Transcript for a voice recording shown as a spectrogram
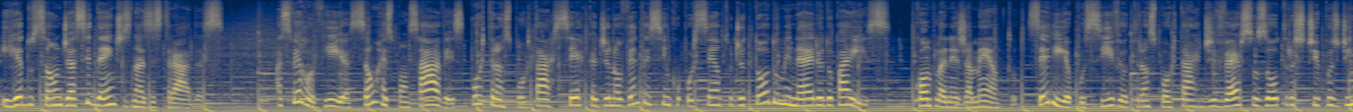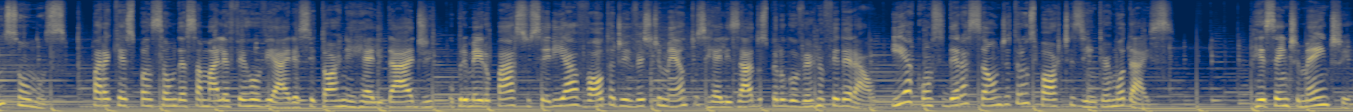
e redução de acidentes nas estradas. As ferrovias são responsáveis por transportar cerca de 95% de todo o minério do país. Com planejamento, seria possível transportar diversos outros tipos de insumos. Para que a expansão dessa malha ferroviária se torne realidade, o primeiro passo seria a volta de investimentos realizados pelo governo federal e a consideração de transportes intermodais. Recentemente,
